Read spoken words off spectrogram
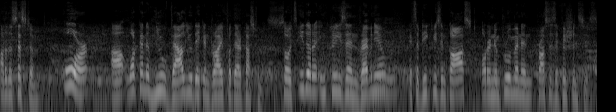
out of the system, or uh, what kind of new value they can drive for their customers. So it's either an increase in revenue, mm -hmm. it's a decrease in cost, or an improvement in process efficiencies.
